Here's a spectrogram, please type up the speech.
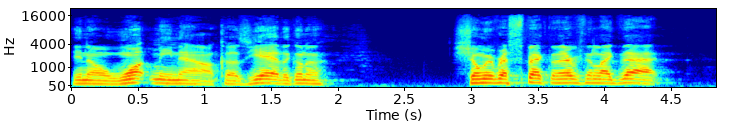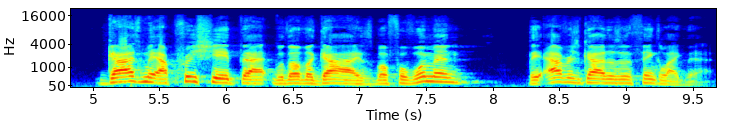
you know, want me now because, yeah, they're going to show me respect and everything like that. Guys may appreciate that with other guys, but for women, the average guy doesn't think like that.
